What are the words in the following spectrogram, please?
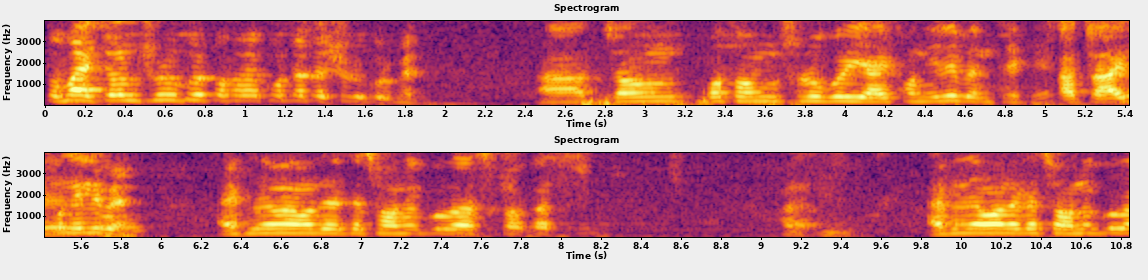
তো ভাই চলুন শুরু করে। প্রথমে কোনটাতে শুরু করবেন? আহ, চলুন প্রথম শুরু করি আইফোন ইলেভেন থেকে। আচ্ছা আইফোন ইলেভেন আইফোন আমাদের কাছে অনেকগুলো স্টক আছে। হ্যাঁ। আইফোন আমাদের কাছে অনেকগুলো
